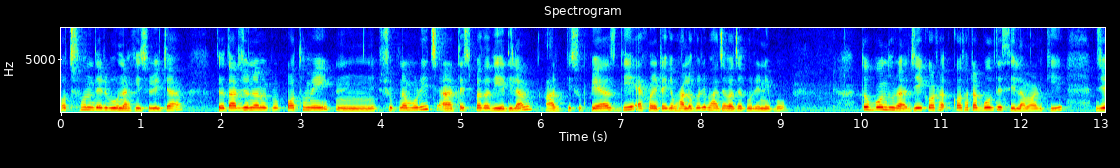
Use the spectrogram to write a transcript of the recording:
পছন্দের ভুনা খিচুড়িটা। তো তার জন্য আমি প্রথমেই শুকনা মরিচ আর তেজপাতা দিয়ে দিলাম। আর কিছু পেঁয়াজ দিয়ে এখন এটাকে ভালো করে ভাজা ভাজা করে নিব। তো বন্ধুরা যে কথা কথাটা বলতেছিলাম আর কি, যে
